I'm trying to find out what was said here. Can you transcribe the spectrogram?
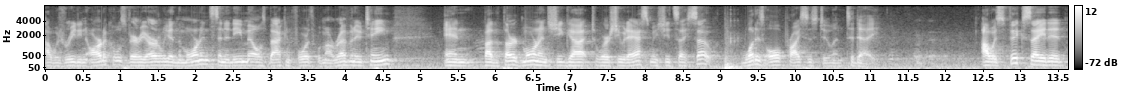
I was reading articles very early in the morning, sending emails back and forth with my revenue team. And by the third morning, she got to where she would ask me, she'd say, So, what is oil prices doing today? I was fixated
